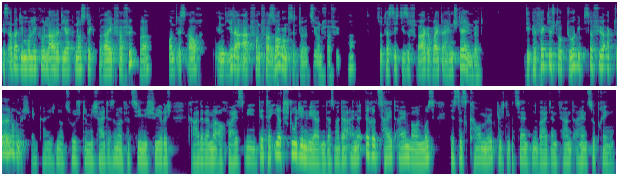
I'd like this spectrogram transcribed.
ist aber die molekulare Diagnostik breit verfügbar und ist auch in jeder Art von Versorgungssituation verfügbar, sodass sich diese Frage weiterhin stellen wird. Die perfekte Struktur gibt es dafür aktuell noch nicht. Dem kann ich nur zustimmen. Ich halte es immer für ziemlich schwierig, gerade wenn man auch weiß, wie detailliert Studien werden, dass man da eine irre Zeit einbauen muss, ist es kaum möglich, die Patienten weit entfernt einzubringen.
